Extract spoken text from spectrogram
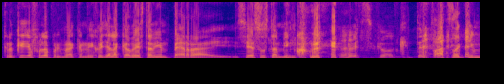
creo que ella fue la primera que me dijo, ya la acabé, está bien perra. Y sí asustan bien. Y así como, ¿qué te pasa, Kim?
